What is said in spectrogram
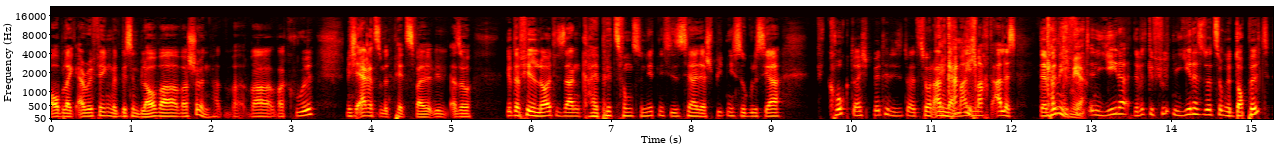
All Black Everything mit bisschen Blau war, war schön, hat, war, war, cool. Mich ärgert es mit Pitts, weil, also, gibt da viele Leute, die sagen, Kyle Pitts funktioniert nicht dieses Jahr, der spielt nicht so gutes Jahr. Guckt euch bitte die Situation an, Der Mann nicht- macht alles. Der wird, nicht mehr. gefühlt in jeder, der wird gefühlt in jeder Situation gedoppelt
